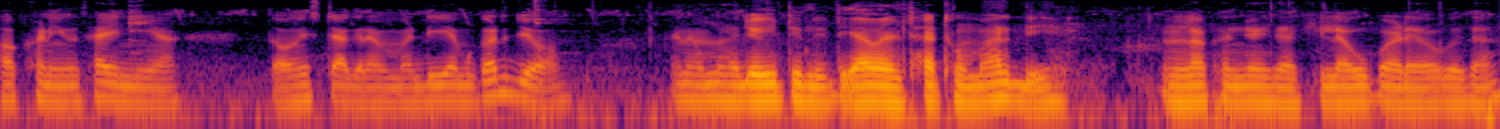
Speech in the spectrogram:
હખણીઓ થાય નહીં તો ઇન્સ્ટાગ્રામમાં ડીએમ કરજો. અને હમણાં જો યુટિલિટી આવે ઠાઠું મારી દઈએ. અને લખન જોઈ ત્યાં ખીલા ઉપાડે બધા.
